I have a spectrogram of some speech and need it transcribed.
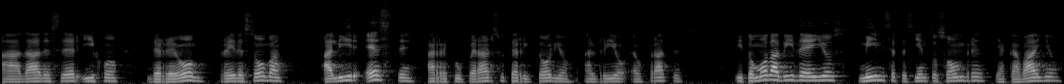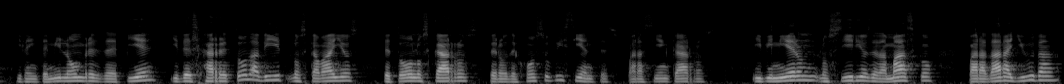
a Adadeser, hijo de Rehob, rey de Soba, al ir éste a recuperar su territorio al río Eufrates. Y tomó David de ellos mil setecientos hombres de a caballo y veinte mil hombres de pie, y desjarretó David los caballos de todos los carros, pero dejó suficientes para cien carros. Y vinieron los sirios de Damasco para dar ayuda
